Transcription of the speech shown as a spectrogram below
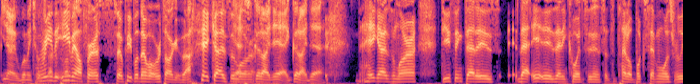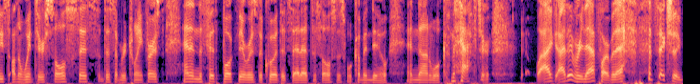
you know, when we talked Read about the email first so people know what we're talking about. Hey guys and Yes, Laura. good idea. Good idea. Hey guys and Laura, do you think that is that it is any coincidence that the title book seven was released on the winter solstice, December twenty first, and in the fifth book there was the quote that said, "At the solstice will come anew, and none will come after." Well, I, I didn't read that part, but that, that's actually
